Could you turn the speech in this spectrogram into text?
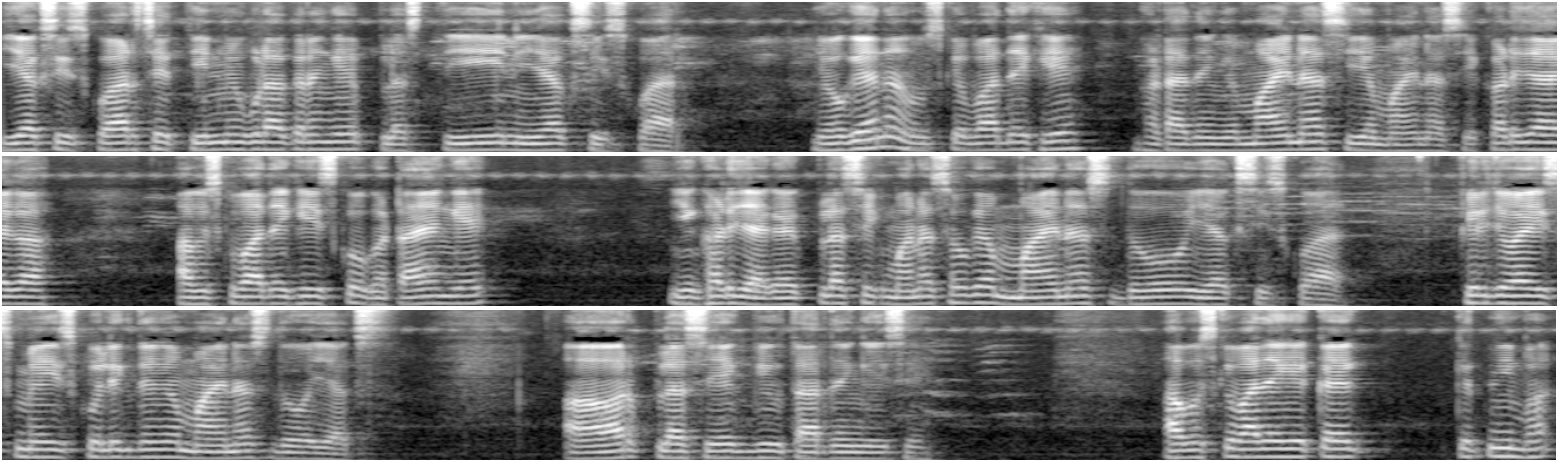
यक्स स्क्वायर से तीन में गुणा करेंगे। प्लस तीन यक्स स्क्वायर ये हो गया ना, उसके बाद देखिए, घटा देंगे माइनस, ये माइनस, ये कट जाएगा। अब इसके बाद देखिए, इसको घटाएँगे, ये घट जाएगा। एक प्लस, एक माइनस हो गया, माइनस दो यक्स स्क्वायर। फिर जो है, इसमें इसको लिख देंगे माइनस दो यक्स और प्लस एक भी उतार देंगे इसे। अब उसके बाद देखिए कितनी बार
